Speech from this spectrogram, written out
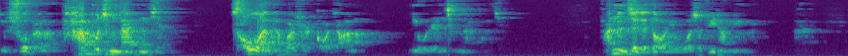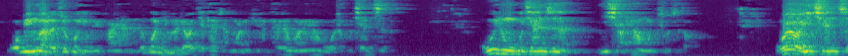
就说白了，他不承担风险，早晚他把事搞砸了，有人承担风险。反正这个道理我是非常明白。我明白了之后，你会发现，如果你们了解泰山管理学院，泰山管理学院我是不签字的。我为什么不签字呢？你想想就知道。我要一签字，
